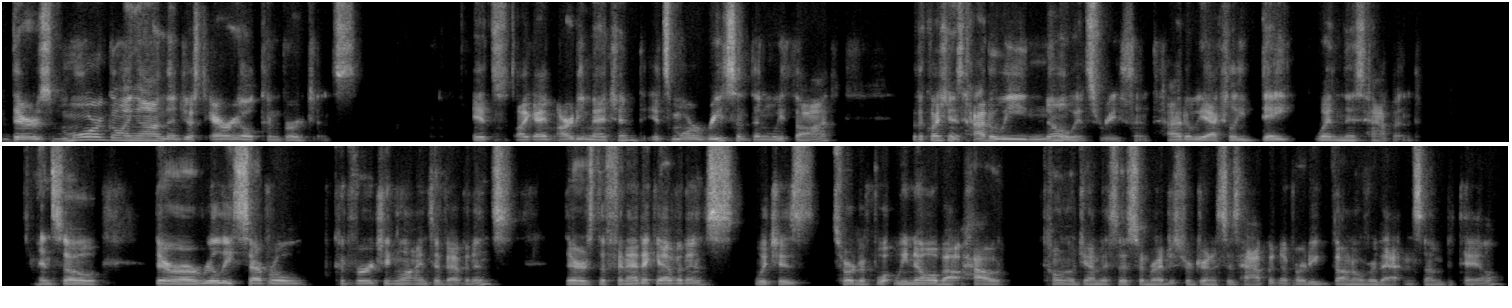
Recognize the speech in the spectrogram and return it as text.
there's more going on than just areal convergence. It's like I've already mentioned, it's more recent than we thought. But the question is, how do we know it's recent? How do we actually date when this happened? And so there are really several converging lines of evidence. There's the phonetic evidence, which is sort of what we know about how tonogenesis and register genesis happen. I've already gone over that in some detail.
